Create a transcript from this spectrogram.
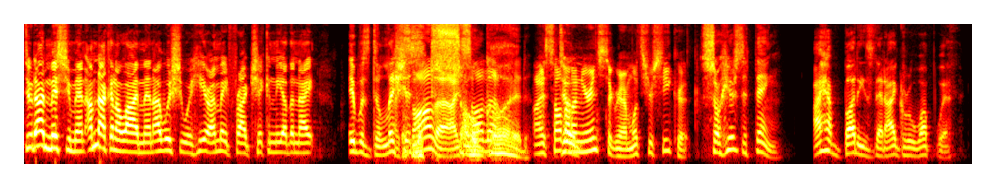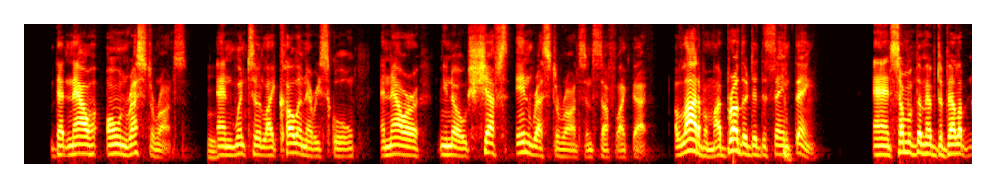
Dude, I miss you, man. I'm not gonna lie, man. I wish you were here. I made fried chicken the other night. It was delicious. I saw that. I so saw that. good. I saw that on your Instagram. What's your secret? So here's the thing. I have buddies that I grew up with that now own restaurants Hmm. and went to like culinary school and now are, you know, chefs in restaurants and stuff like that. A lot of them. My brother did the same thing. And some of them have developed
